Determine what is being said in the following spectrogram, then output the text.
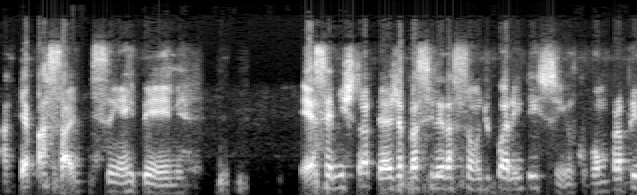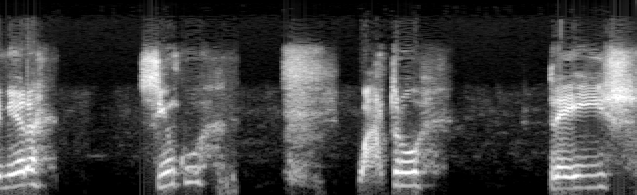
até passar de 100 RPM. Essa é a minha estratégia para aceleração de 45. Vamos para a primeira. 5, 4, 3,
